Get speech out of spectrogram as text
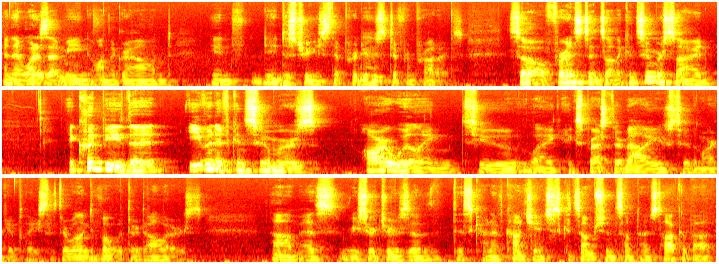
and then what does that mean on the ground in f- industries that produce Mm. different products? So, for instance, on the consumer side, it could be that even if consumers are willing to like express their values through the marketplace, if they're willing to vote with their dollars, um, as researchers of this kind of conscientious consumption sometimes talk about,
